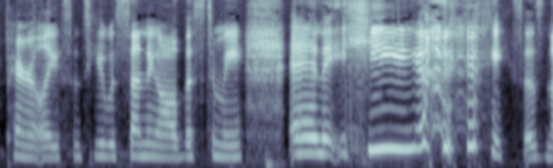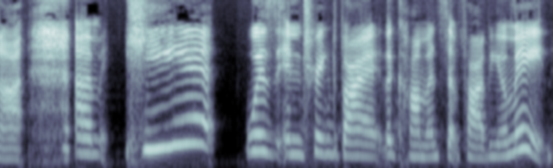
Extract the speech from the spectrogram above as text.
apparently since he was sending all this to me and he he says not um he was intrigued by the comments that Fabio made.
